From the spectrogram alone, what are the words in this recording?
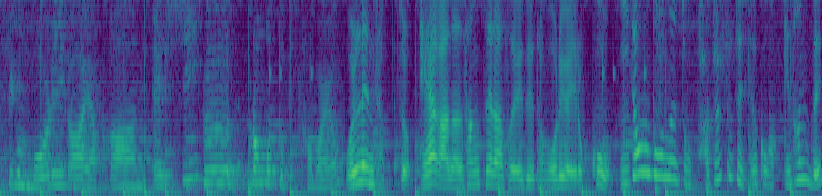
지금 머리가 약간 애쉬 그런 것도 잡아요? 원래는 잡죠. 계약 안 한 상태라서 애들 다 머리가 이렇고 이 정도는 좀 봐줄 수도 있을 것 같긴 한데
